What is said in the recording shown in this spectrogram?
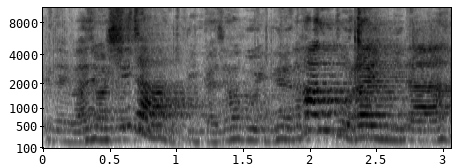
그다음에 마지막 시장까지 하고 있는 한보라입니다.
